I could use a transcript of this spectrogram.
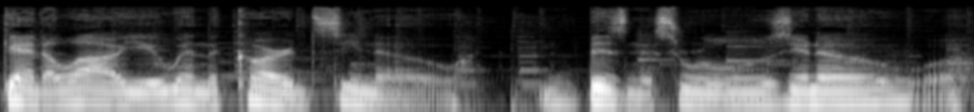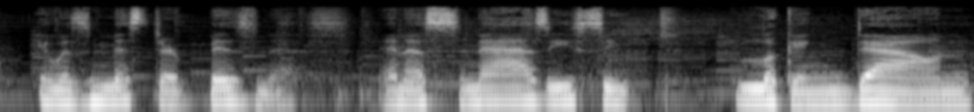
Can't allow you in the Card Cardcino. Business rules, you know. It was Mr. Business in a snazzy suit, looking down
